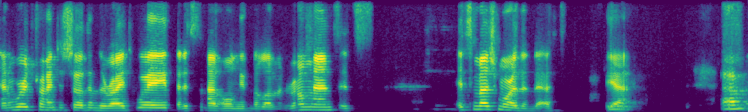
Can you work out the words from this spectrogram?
And we're trying to show them the right way that it's not only the love and romance, it's it's much more than that. Yeah. Um,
